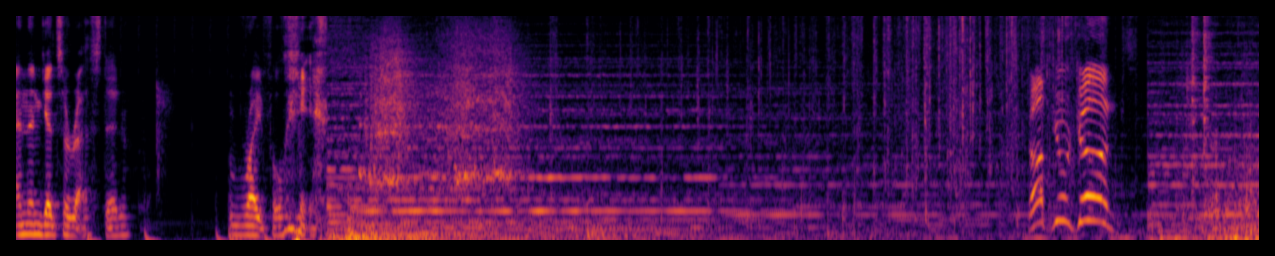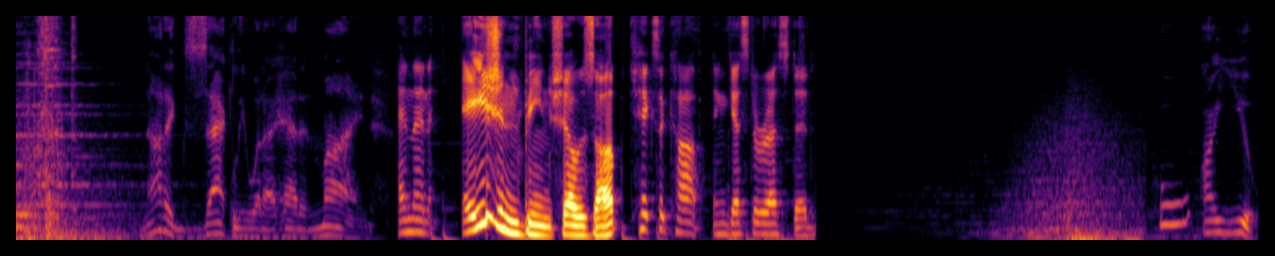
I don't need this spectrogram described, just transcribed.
and then gets arrested. Rightfully. Drop your guns! Not exactly what I had in mind. and then Asian Bean shows up, kicks a cop, and gets arrested. Who are you?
